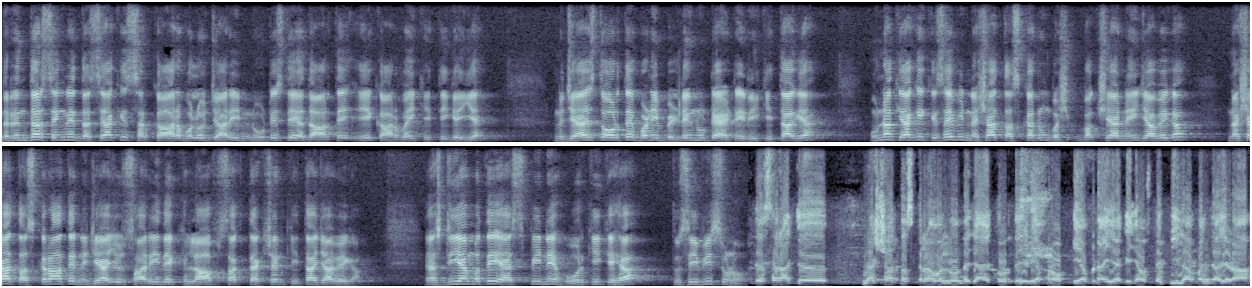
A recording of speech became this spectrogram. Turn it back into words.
ਨਰਿੰਦਰ ਸਿੰਘ ਨੇ ਦੱਸਿਆ ਕਿ ਸਰਕਾਰ ਵੱਲੋਂ ਜਾਰੀ ਨੋਟਿਸ ਦੇ ਆਧਾਰ ਤੇ ਇਹ ਕਾਰਵਾਈ ਕੀਤੀ ਗਈ ਹੈ। ਨਜਾਇਜ਼ ਤੌਰ ਤੇ ਬਣੀ ਬਿਲਡਿੰਗ ਨੂੰ ਢਹਿ ਢੇਰੀ ਕੀਤਾ ਗਿਆ। ਉਹਨਾਂ ਕਿਹਾ ਕਿ ਕਿਸੇ ਵੀ ਨਸ਼ਾ ਤਸਕਰ ਨੂੰ ਬਸ਼- ਬਖਸ਼ਿਆ ਨਹੀਂ ਜਾਵੇਗਾ। ਨਸ਼ਾ ਤਸਕਰਾਂ ਤੇ ਨਜਾਇਜ਼ ਉਸਾਰੀ ਦੇ ਖਿਲਾਫ ਸਖਤ ਐਕਸ਼ਨ ਕੀਤਾ ਜਾਵੇਗਾ। ਐਸਡੀਐਮ ਅਤੇ ਐਸਪੀ ਨੇ ਹੋਰ ਕੀ ਕਿਹਾ? ਤੁਸੀਂ ਵੀ ਸੁਣੋ। ਤੇ ਸਰ ਅੱਜ ਨਸ਼ਾ ਤਸਕਰਾਂ ਵੱਲੋਂ ਨਜਾਇਜ਼ ਤੌਰ ਤੇ ਜਿਹੜੀਆਂ ਪ੍ਰਾਪਰਟੀਆਂ ਬਣਾਈਆਂ ਗਈਆਂ ਉਸ ਤੇ ਪੀਲਾ ਪੰਜਾ ਜਿਹੜਾ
